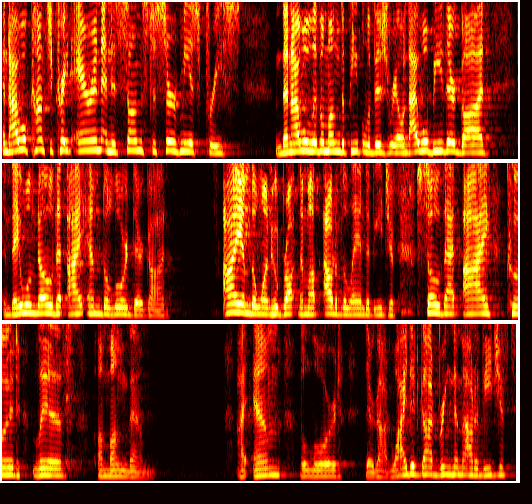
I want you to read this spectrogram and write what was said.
and I will consecrate Aaron and his sons to serve me as priests. And then I will live among the people of Israel, and I will be their God, and they will know that I am the Lord their God. I am the one who brought them up out of the land of Egypt so that I could live among them. I am the Lord their God. Why did God bring them out of Egypt?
